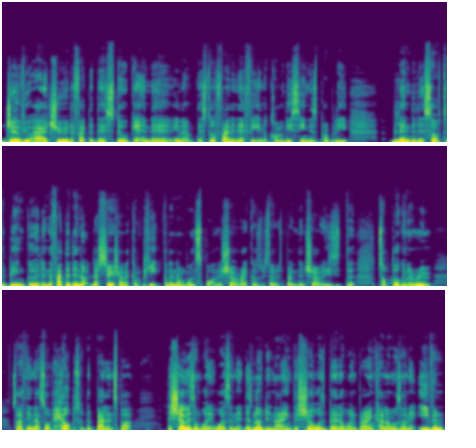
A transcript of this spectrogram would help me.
jovial attitude. The fact that they're still getting their, you know, they're still finding their feet in the comedy scene is probably lended itself to being good. And the fact that they're not necessarily trying to compete for the number one spot on the show, right? Because we saw it's Brendan's show. He's the top dog in the room. So I think that sort of helps with the balance. But the show isn't what it was, in it? There's no denying the show was better when Bryan Callen was on it. Even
